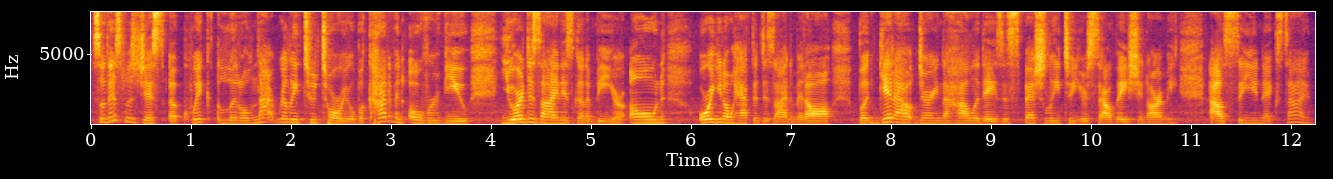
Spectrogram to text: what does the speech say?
So this was just a quick little, not really tutorial, but kind of an overview. Your design is going to be your own or you don't have to design them at all, but get out during the holidays, especially to your Salvation Army. I'll see you next time.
